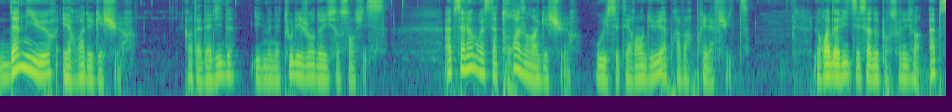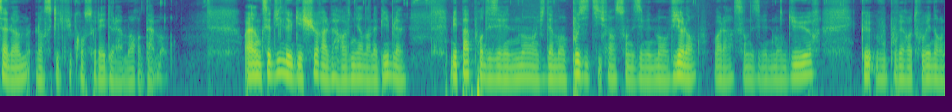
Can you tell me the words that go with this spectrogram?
d'Amihur et roi de Géshur. Quant à David, il menait tous les jours deuil sur son fils. Absalom resta trois ans à Géshur, où il s'était rendu après avoir pris la fuite. Le roi David cessa de poursuivre Absalom lorsqu'il fut consolé de la mort d'Amon. Voilà, donc cette ville de Géshur, elle va revenir dans la Bible, mais pas pour des événements évidemment positifs, hein. ce sont des événements violents, voilà, ce sont des événements durs que vous pouvez retrouver dans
